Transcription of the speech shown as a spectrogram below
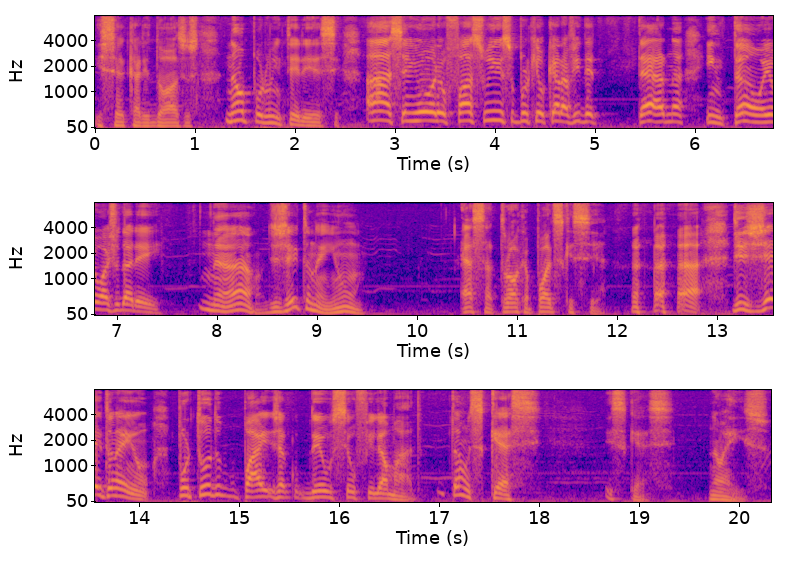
e ser caridosos, não por um interesse. Ah, Senhor, eu faço isso porque eu quero a vida eterna, então eu ajudarei. Não, de jeito nenhum. Essa troca pode esquecer. de jeito nenhum. Por tudo, o Pai já deu o seu filho amado. Então esquece. Esquece. Não é isso.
